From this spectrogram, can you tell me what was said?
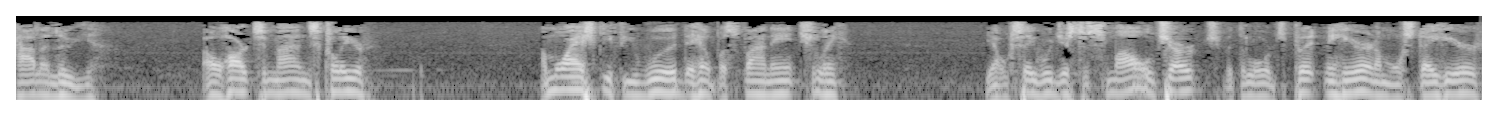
Hallelujah. All hearts and minds clear. I'm going to ask you if you would to help us financially. Y'all see, we're just a small church, but the Lord's put me here, and I'm going to stay here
